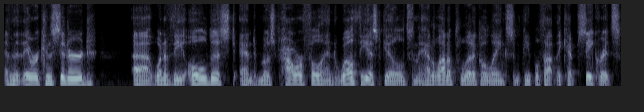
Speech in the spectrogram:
and that they were considered uh, one of the oldest and most powerful and wealthiest guilds, and they had a lot of political links, and people thought they kept secrets.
